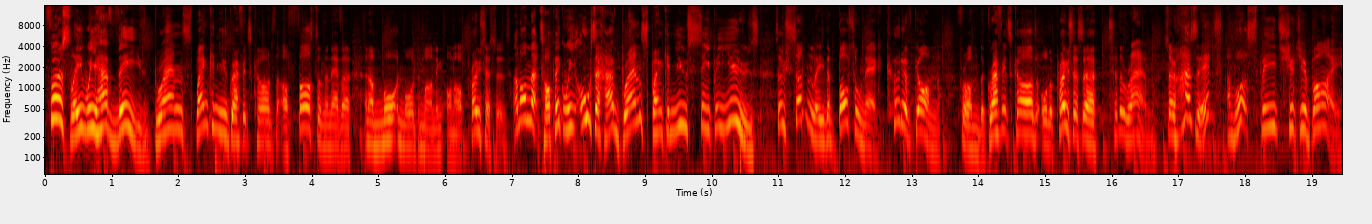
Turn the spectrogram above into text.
Firstly, we have these brand spanking new graphics cards that are faster than ever and are more and more demanding on our processors. And on that topic, we also have brand spanking new CPUs. So suddenly the bottleneck could have gone from the graphics card or the processor to the RAM. So has it? And what speed should you buy?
